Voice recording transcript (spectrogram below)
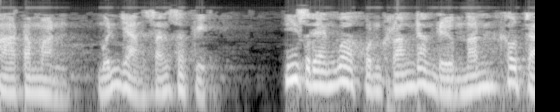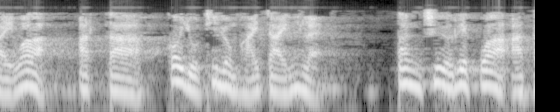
อาตมัน เหมือนอย่างสันสกฤต นี่แสดงว่าคนครั้งดั้งเดิมนั้นเข้าใจว่า อัตตา ก็อยู่ที่ลมหายใจนี่แหละ ตั้งชื่อเรียกว่าอาต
